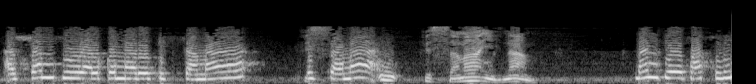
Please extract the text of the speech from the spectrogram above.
Asyamsu wal qamaru fis sama fis sama'i. Fis samai. Naam. Man fil fasli?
